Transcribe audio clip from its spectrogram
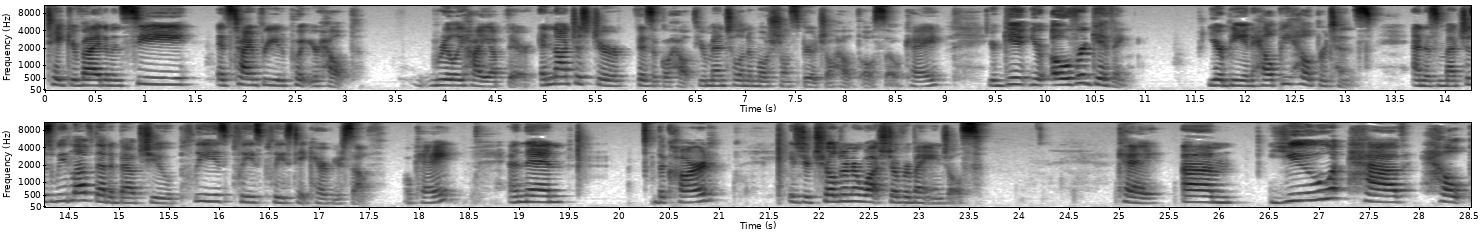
take your vitamin C. It's time for you to put your health really high up there. And not just your physical health your mental and emotional and spiritual health also okay? You're you're over giving you're being helpy helpertons. And as much as we love that about you please please please take care of yourself okay? And then the card is your children are watched over by angels okay um you have help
